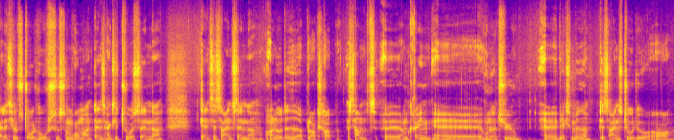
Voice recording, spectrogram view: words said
relativt stort hus, som rummer Dansk Arkitekturcenter, Dansk Design Center og noget, der hedder Blocks Hub, samt omkring 120 virksomheder, designstudio og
